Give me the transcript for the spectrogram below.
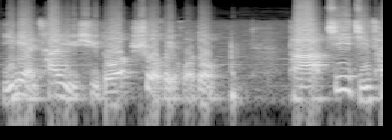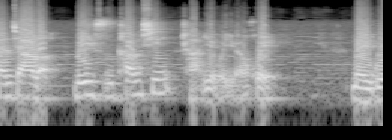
一面参与许多社会活动。他积极参加了威斯康星产业委员会、美国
